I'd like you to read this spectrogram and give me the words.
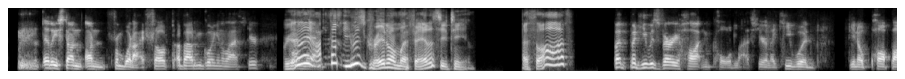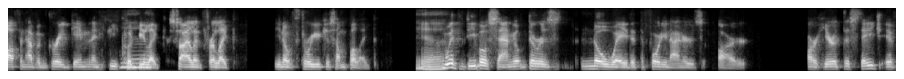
at least on on from what I felt about him going into last year. Really? I thought he was great on my fantasy team. I thought. But but he was very hot and cold last year. Like he would, you know, pop off and have a great game, and then he could be like silent for like, you know, three weeks or something. But like Yeah. with Deebo Samuel, there is no way that the 49ers are are here at this stage if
